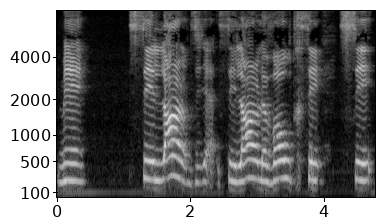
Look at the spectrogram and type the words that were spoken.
mais c'est leur, c'est leur, le vôtre, c'est, c'est,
